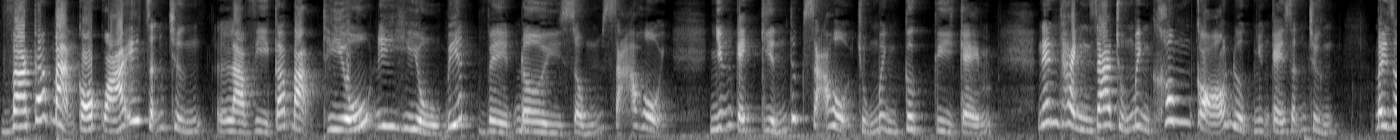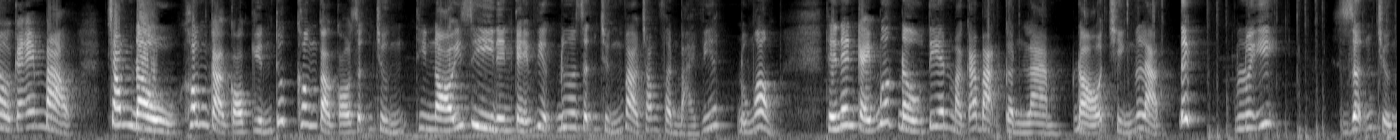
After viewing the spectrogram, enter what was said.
Và các bạn có quá ít dẫn chứng là vì các bạn thiếu đi hiểu biết về đời sống xã hội, những cái kiến thức xã hội chúng mình cực kỳ kém. Nên thành ra chúng mình không có được những cái dẫn chứng. Bây giờ các em bảo trong đầu không cả có kiến thức, không cả có dẫn chứng thì nói gì đến cái việc đưa dẫn chứng vào trong phần bài viết, đúng không? Thế nên cái bước đầu tiên mà các bạn cần làm đó chính là tích lũy dẫn chứng.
